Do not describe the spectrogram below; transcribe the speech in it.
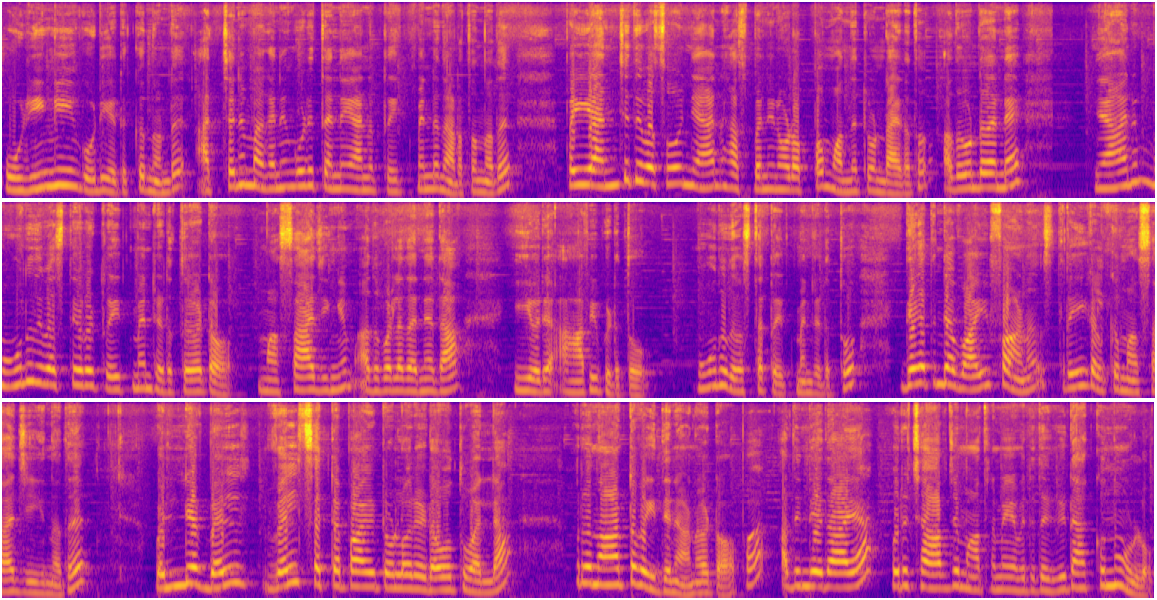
പുഴുങ്ങിയും കൂടി എടുക്കുന്നുണ്ട്. അച്ഛനും മകനും കൂടി തന്നെയാണ് ട്രീറ്റ്മെന്റ് നടത്തുന്നത്. അപ്പോൾ ഈ അഞ്ച് ദിവസവും ഞാൻ ഹസ്ബൻഡിനോടൊപ്പം വന്നിട്ടുണ്ടായിരുന്നു. അതുകൊണ്ട് തന്നെ ഞാനും മൂന്ന് ദിവസത്തെ ഒരു ട്രീറ്റ്മെന്റ് എടുത്തു കേട്ടോ. മസാജിങ്ങും അതുപോലെ തന്നെ ദാ ഈ ഒരു ആവി പിടുത്തവും മൂന്ന് ദിവസത്തെ ട്രീറ്റ്മെന്റ് എടുത്തു. ഇദ്ദേഹത്തിന്റെ വൈഫാണ് സ്ത്രീകൾക്ക് മസാജ് ചെയ്യുന്നത്. വലിയ വെൽ വെൽ സെറ്റപ്പായിട്ടുള്ള ഒരു ഇടവത്തുമല്ല ഒരു നാട്ടുവൈദ്യനാണ് കേട്ടോ. അപ്പോൾ അതിന്റേതായ ഒരു ചാർജ് മാത്രമേ അവരിത് ഈടാക്കുന്നുള്ളൂ.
